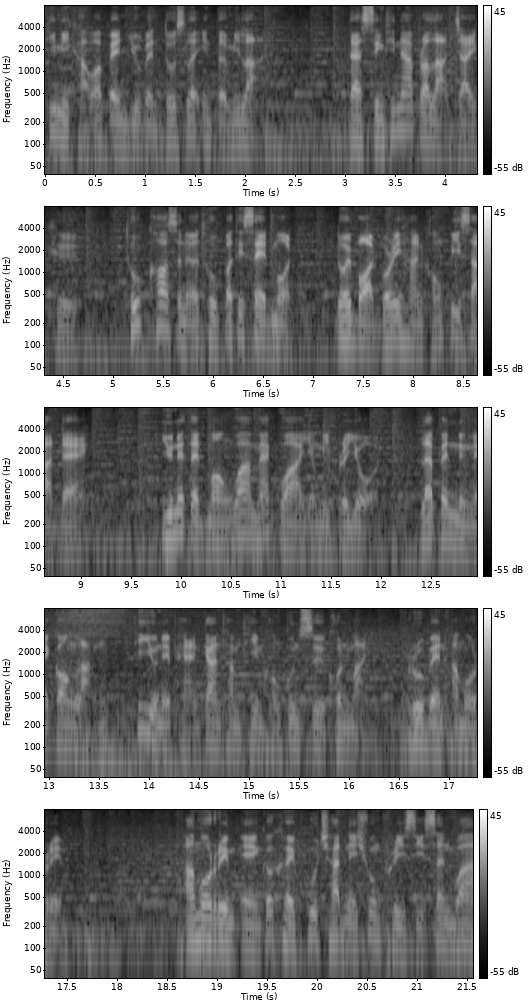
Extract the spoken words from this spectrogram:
ที่มีข่าวว่าเป็นยูเวนตุสและอินเตอร์มิลานแต่สิ่งที่น่าประหลาดใจคือ ทุกข้อเสนอถูกปฏิเสธหมด โดยบอร์ดบริหารของปีศาจแดง ยูไนเต็ดมองว่าแม็กวายยังมีประโยชน์ และเป็นหนึ่งในกองหลังที่อยู่ในแผนการทำทีมของกุนซือคนใหม่ รูเบนอโมริมอโมริมเองก็เคยพูดชัดในช่วงพรีซีซั่นว่า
